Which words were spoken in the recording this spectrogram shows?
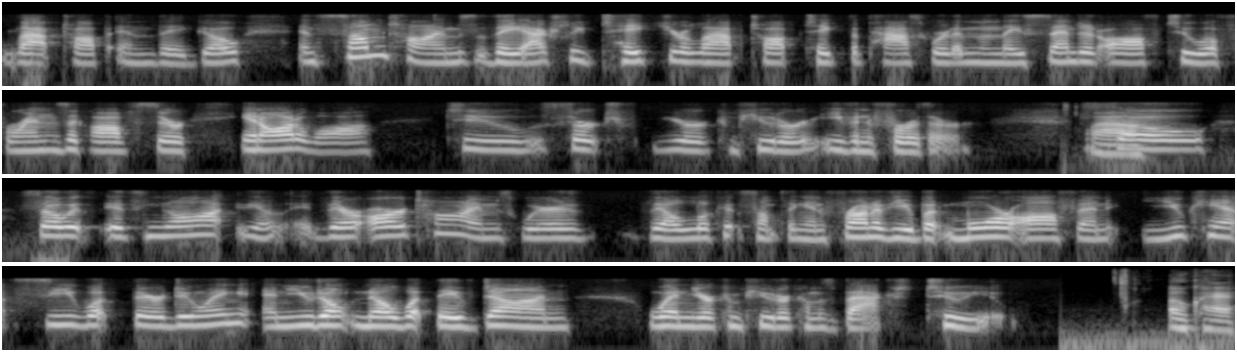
laptop and they go. And sometimes they actually take your laptop, take the password, and then they send it off to a forensic officer in Ottawa to search your computer even further. Wow. So so it, it's not, you know, there are times where they'll look at something in front of you, but more often you can't see what they're doing and you don't know what they've done when your computer comes back to you. Okay.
